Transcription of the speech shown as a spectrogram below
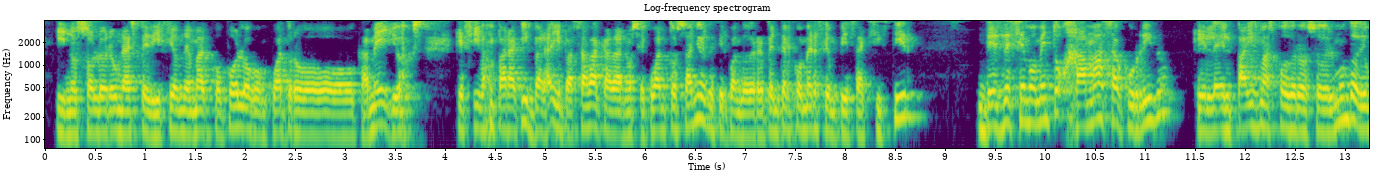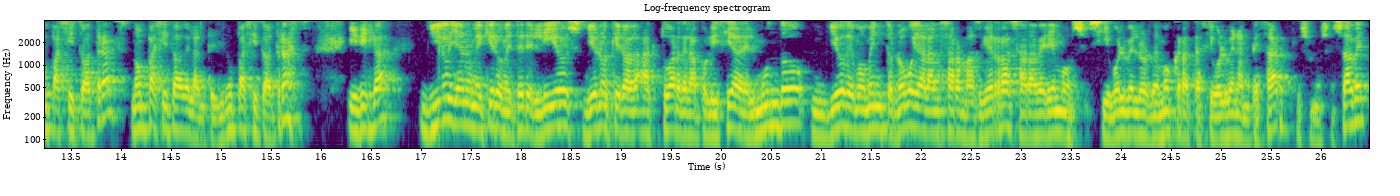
Y no solo era una expedición de Marco Polo con cuatro camellos que se iban para aquí y para ahí, pasaba cada no sé cuántos años, es decir, cuando de repente el comercio empieza a existir, desde ese momento jamás ha ocurrido que el, país más poderoso del mundo dé un pasito atrás, no un pasito adelante, sino un pasito atrás, y diga, yo ya no me quiero meter en líos, yo no quiero actuar de la policía del mundo, yo de momento no voy a lanzar más guerras, ahora veremos si vuelven los demócratas y vuelven a empezar, que eso no se sabe.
